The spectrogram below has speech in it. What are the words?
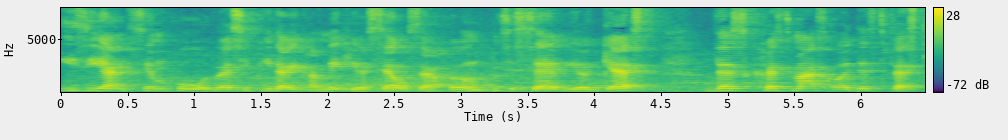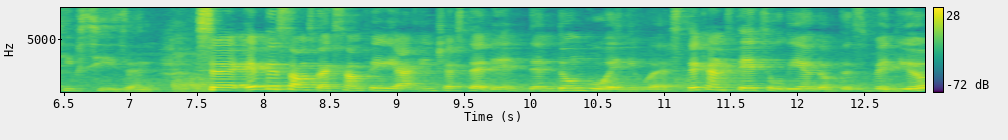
easy and simple recipe that you can make yourselves at home to serve your guests this Christmas or this festive season. So if this sounds like something you are interested in, then don't go anywhere. Stick and stay till the end of this video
